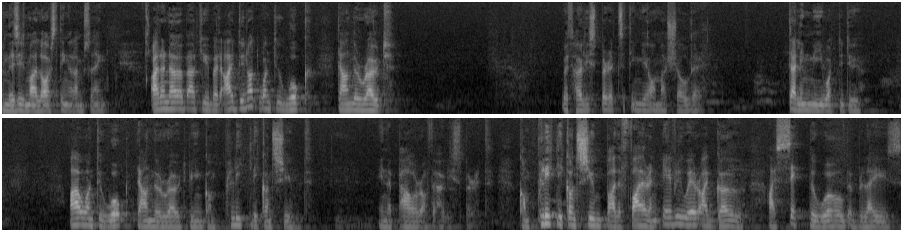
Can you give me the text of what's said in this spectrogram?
And this is my last thing that I'm saying. I don't know about you, but I do not want to walk down the road with Holy Spirit sitting here on my shoulder, telling me what to do. I want to walk down the road being completely consumed in the power of the Holy Spirit, completely consumed by the fire, and everywhere I go, I set the world ablaze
